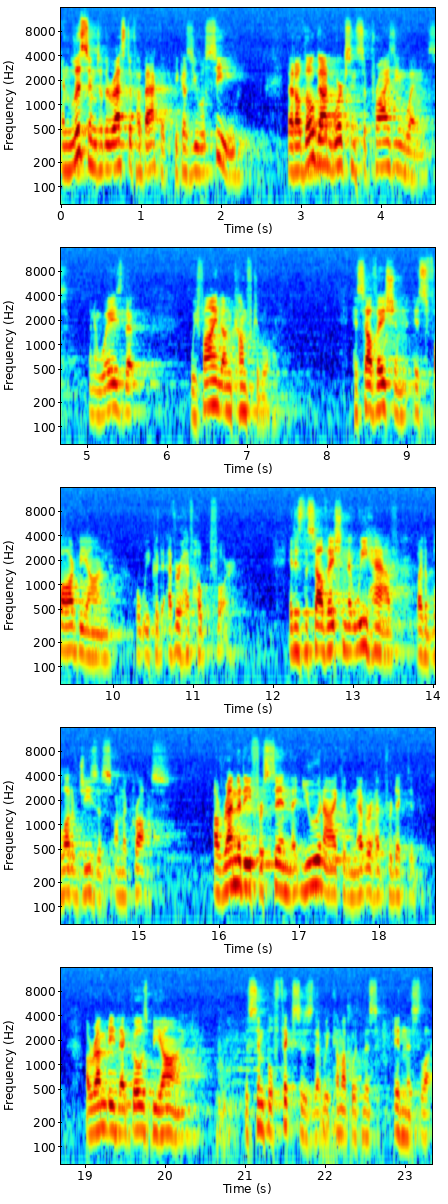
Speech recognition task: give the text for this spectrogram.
And listen to the rest of Habakkuk because you will see that although God works in surprising ways and in ways that we find uncomfortable, his salvation is far beyond what we could ever have hoped for. It is the salvation that we have by the blood of Jesus on the cross, a remedy for sin that you and I could never have predicted, a remedy that goes beyond the simple fixes that we come up with in this, in this life,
